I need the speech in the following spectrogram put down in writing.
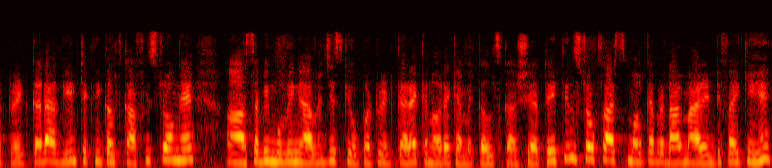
ट्रेड करा। अगेन टेक्निकल्स काफ़ी स्ट्रांग है। आ, सभी मूविंग एवरेजेस के ऊपर ट्रेड करा। है कनौरे केमिकल्स का शेयर तो ये तीन स्टॉक्स आज स्मॉल कैप रडार में आइडेंटिफाई किए हैं।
